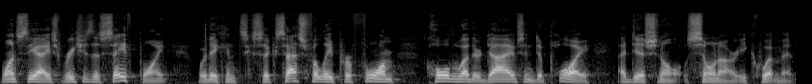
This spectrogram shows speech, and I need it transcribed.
once the ice reaches a safe point where they can successfully perform cold weather dives and deploy additional sonar equipment.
